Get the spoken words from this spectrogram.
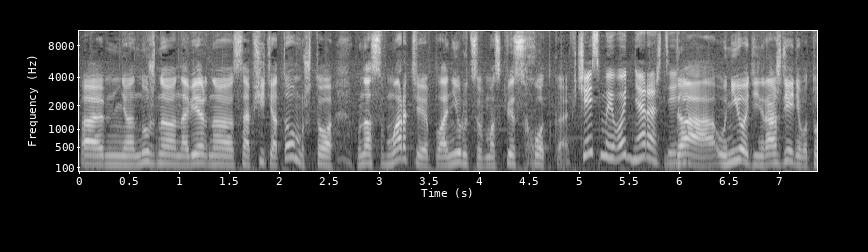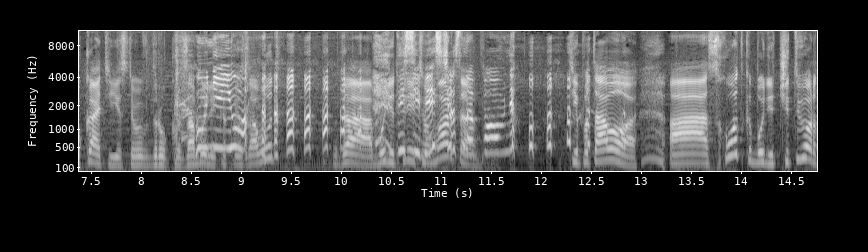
э, нужно, наверное, сообщить о том, что у нас в марте планируется в Москве сходка. В честь моего дня рождения. Да, у нее день рождения, вот у Кати, если вы вдруг забыли, как ее зовут. Да, будет Ты 3 себе сейчас марта, напомнил. Типа того. А сходка будет 4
